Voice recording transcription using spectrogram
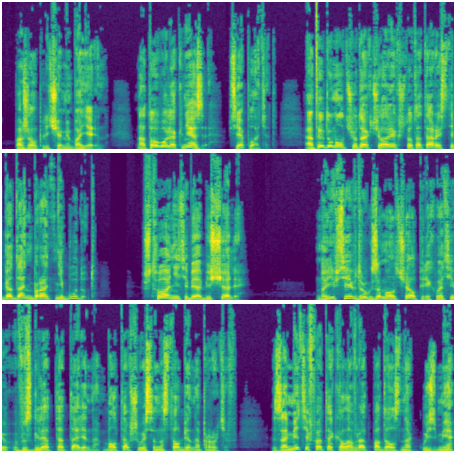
— пожал плечами боярин. «На то воля князя. Все платят. А ты думал, чудак-человек, что татары с тебя дань брать не будут? Что они тебе обещали?» Но Евсей вдруг замолчал, перехватив взгляд татарина, болтавшегося на столбе напротив. Заметив это, Калаврат подал знак Кузьме,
